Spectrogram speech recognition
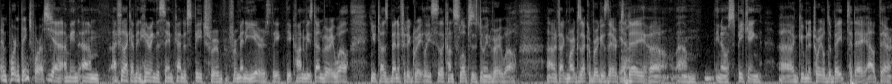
important things for us. Yeah, I mean, um, I feel like I've been hearing the same kind of speech for, for many years. The, the economy's done very well. Utah's benefited greatly. Silicon Slopes is doing very well. Um, in fact, Mark Zuckerberg is there yeah. today, uh, um, you know, speaking uh, gubernatorial debate today out there.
